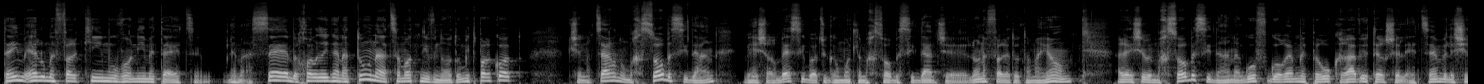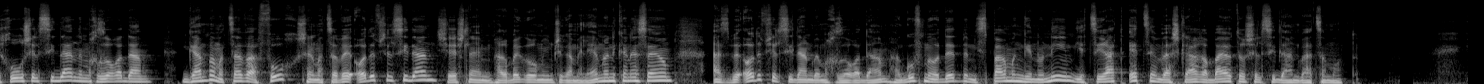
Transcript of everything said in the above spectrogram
תאים אלו מפרקים ובונים את העצם. למעשה, בכל רגע נתון העצמות נבנות ומתפרקות. כשנוצר לנו מחסור בסידן, ויש הרבה סיבות שגורמות למחסור בסידן שלא נפרט אותם היום, הרי שבמחסור בסידן הגוף גורם לפירוק רב יותר של עצם ולשחרור של סידן למחזור הדם. גם במצב ההפוך של מצבי עודף של סידן, שיש להם הרבה גורמים שגם אליהם לא ניכנס היום, אז בעודף של סידן במחזור הדם, הגוף מעודד במספר מנגנונים יצירת עצם והשקעה רבה יותר של סידן בעצמות.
